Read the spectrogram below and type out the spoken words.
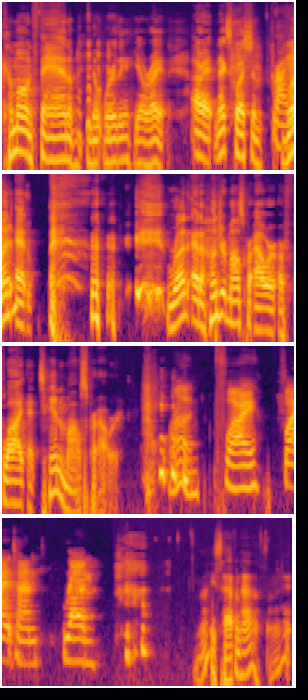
Come on, fan of noteworthy. yeah, right. All right. Next question. Brian. Run at run at hundred miles per hour or fly at ten miles per hour. Run. Fly. Fly at 10. Run. Nice, half and half. All right.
